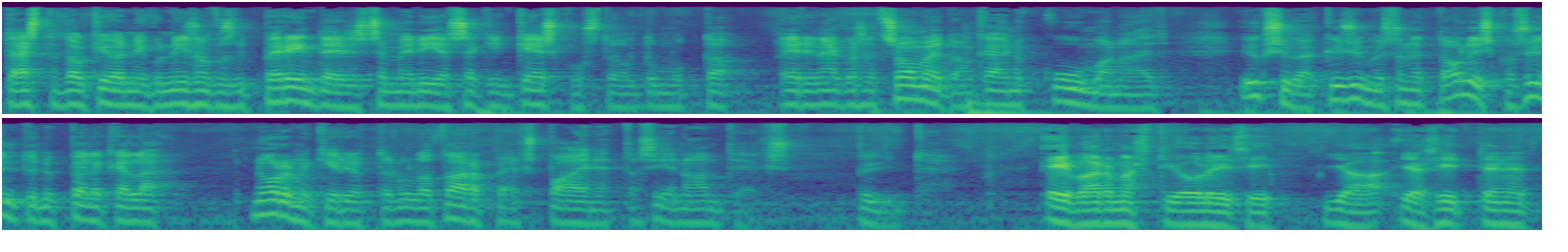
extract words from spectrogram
tästä toki on niin, niin sanotusti perinteisessä mediassakin keskusteltu, mutta erinäköiset somet on käynyt kuumana. Et yksi hyvä kysymys on, että olisiko syntynyt pelkällä normikirjoittelulla tarpeeksi painetta siihen anteeksi pyyntöön? Ei varmasti olisi. Ja, ja sitten, että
